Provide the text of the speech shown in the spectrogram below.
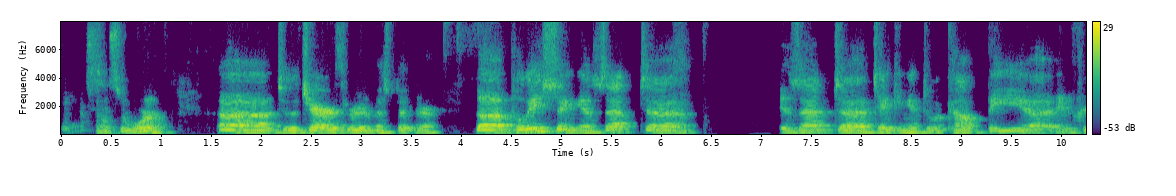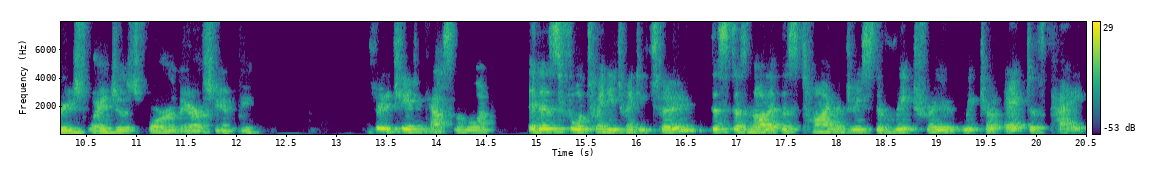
that? Councillor Warren? Uh, to the chair through to Ms. Bittner, the policing, is that, uh, is that, uh, taking into account the, uh, increased wages for the RCMP? Through the chair to councillor Moore. It is for 2022. This does not at this time address the retro retroactive pay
